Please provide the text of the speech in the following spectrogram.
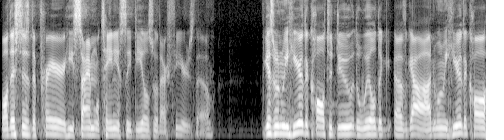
While this is the prayer, he simultaneously deals with our fears, though. Because when we hear the call to do the will of God, when we hear the call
